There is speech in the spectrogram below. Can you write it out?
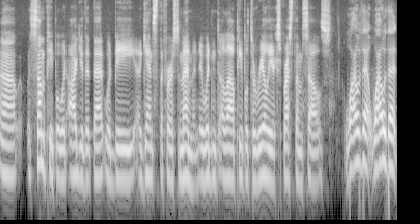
uh, some people would argue that that would be against the First Amendment. It wouldn't allow people to really express themselves, why would that? Why would that?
